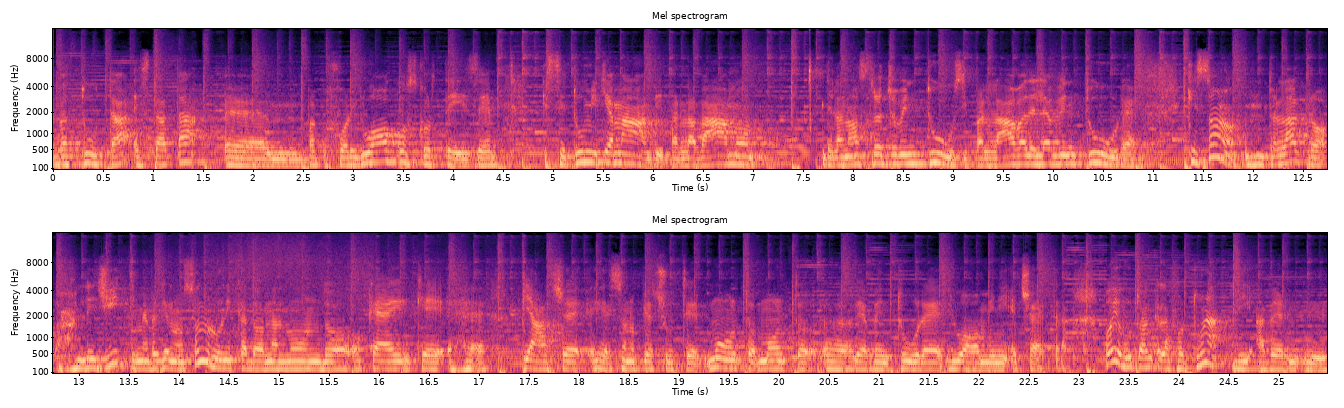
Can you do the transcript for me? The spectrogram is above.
battuta è stata ehm, proprio fuori luogo, scortese. E se tu mi chiamavi, parlavamo della nostra gioventù, si parlava delle avventure, che sono tra l'altro legittime perché non sono l'unica donna al mondo, ok, che eh, piace e sono piaciute molto, molto eh, le avventure, gli uomini, eccetera. Poi ho avuto anche la fortuna di aver, mh,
